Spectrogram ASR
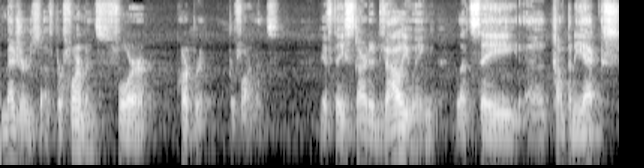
measures of performance for corporate performance. If they started valuing, let's say, uh, company X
